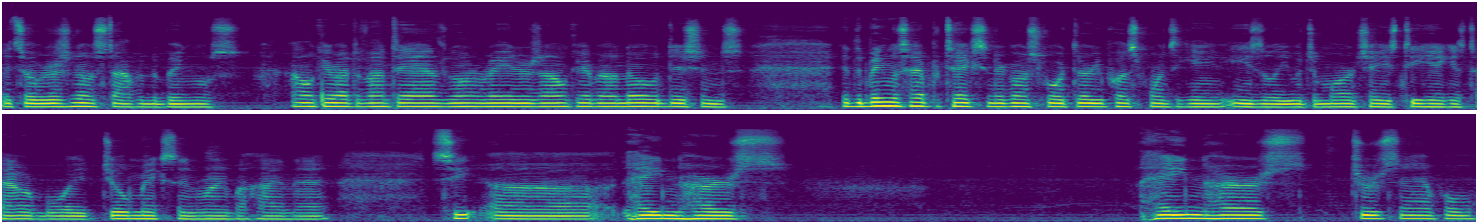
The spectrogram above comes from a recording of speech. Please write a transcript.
It's over. There's no stopping the Bengals. I don't care about Davante Adams going to Raiders. I don't care about no additions. If the Bengals have protection, they're going to score 30 plus points a game easily with Ja'Marr Chase, Tee Higgins, Tyler Boyd, Joe Mixon running behind that. See, uh, Hayden Hurst, Hayden Hurst, Drew Sample.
